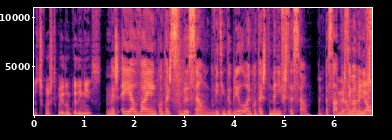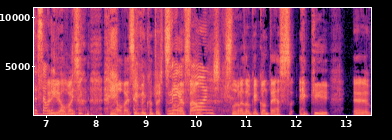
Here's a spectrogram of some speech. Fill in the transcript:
desconstruir um bocadinho isso. Mas aí ele vai em contexto de celebração do 25 de Abril ou em contexto de manifestação? Ano passado parecia uma manifestação. Aí ele, vai, ele vai sempre em contexto de celebração. celebração. O que acontece é que Uh,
